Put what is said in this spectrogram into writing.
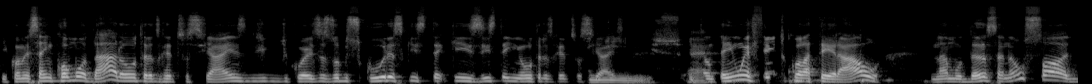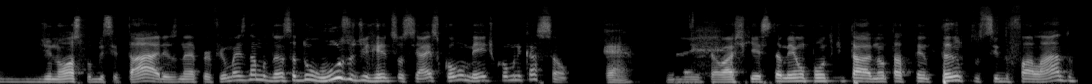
e começar a incomodar outras redes sociais de, de coisas obscuras que, este, que existem em outras redes sociais. Isso, é. então é. tem um efeito colateral na mudança não só de nós publicitários, né, perfil, mas na mudança do uso de redes sociais como meio de comunicação. É. Né? Então, acho que esse também é um ponto que tá, não está tanto sido falado,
